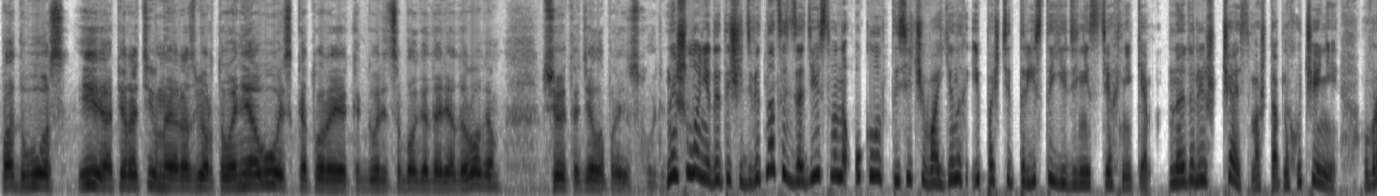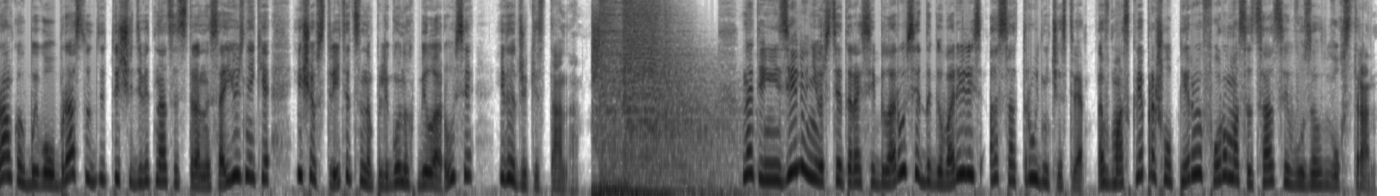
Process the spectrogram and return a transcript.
подвоз, и оперативное развертывание войск, которые, как говорится, благодаря дорогам, все это дело происходит. На эшелоне 2019 задействовано около тысячи военных и почти 300 единиц техники. Но это лишь часть масштабных учений. В рамках боевого братства 2019 страны-союзники еще встретятся на полигонах Беларуси и Таджикистана. На этой неделе университеты России и Беларуси договорились о сотрудничестве. В Москве прошел первый форум Ассоциации вузов двух стран.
